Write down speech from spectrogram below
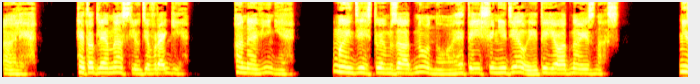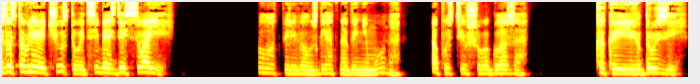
Али, это для нас люди-враги. Она Виния. Мы действуем заодно, но это еще не делает ее одной из нас. Не заставляет чувствовать себя здесь своей. Лот перевел взгляд на Денимона, опустившего глаза, как и ее друзей.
